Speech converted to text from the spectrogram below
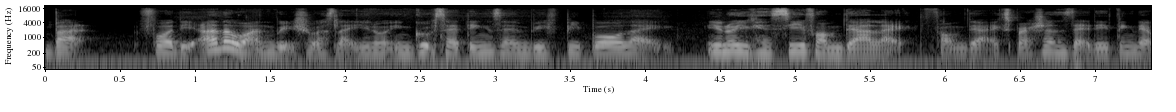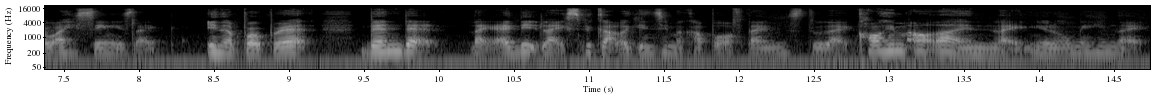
But for the other one, which was like you know in group settings and with people like you know you can see from their like from their expressions that they think that what he's saying is like inappropriate. Then that like I did like speak up against him a couple of times to like call him out lah and like you know make him like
